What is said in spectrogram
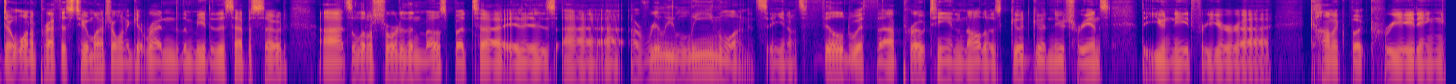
don't want to preface too much. I want to get right into the meat of this episode. Uh, it's a little shorter than most, but uh, it is uh, a, a really lean one. It's you know it's filled with uh, protein and all those good good nutrients that you need for your uh, comic book creating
